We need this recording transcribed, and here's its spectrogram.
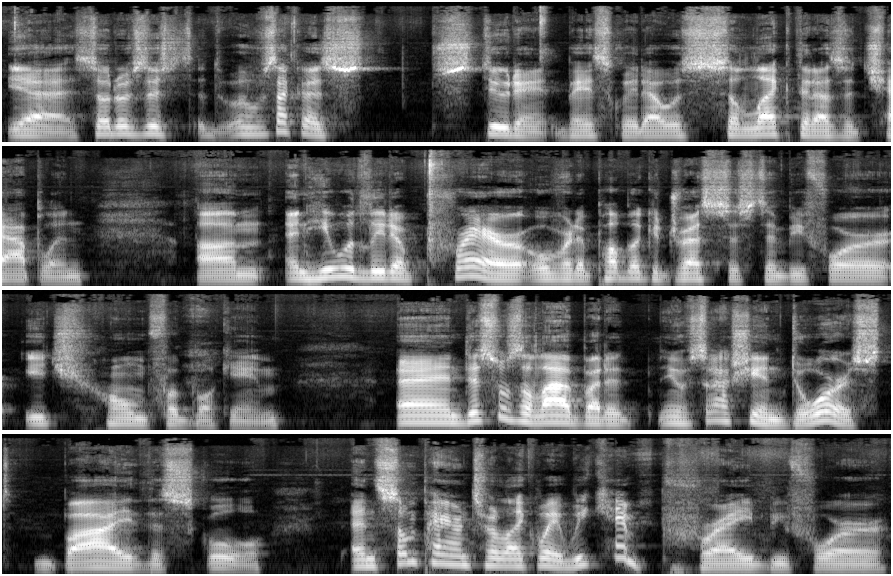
Yeah. So there was this. It was like a student basically that was selected as a chaplain, um, and he would lead a prayer over the public address system before each home football game. And this was allowed by the. It was actually endorsed by the school. And some parents are like, "Wait, we can't pray before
